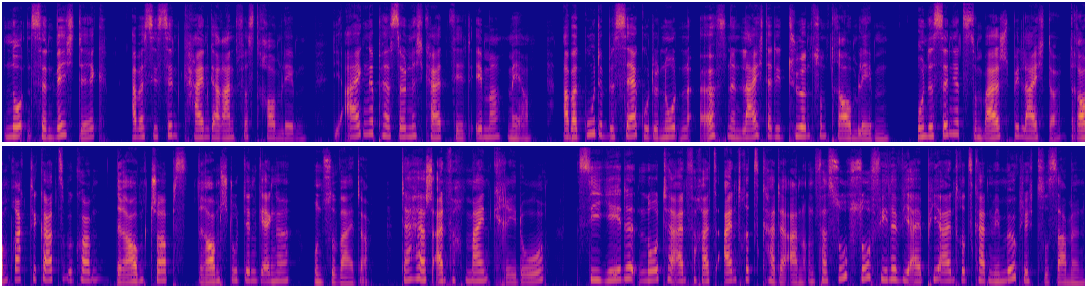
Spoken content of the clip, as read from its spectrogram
Noten sind wichtig, aber sie sind kein Garant fürs Traumleben. Die eigene Persönlichkeit zählt immer mehr. Aber gute bis sehr gute Noten öffnen leichter die Türen zum Traumleben. Und es sind jetzt zum Beispiel leichter, Traumpraktika zu bekommen, Traumjobs, Traumstudiengänge und so weiter. Daher ist einfach mein Credo, sieh jede Note einfach als Eintrittskarte an und versuch so viele VIP-Eintrittskarten wie möglich zu sammeln.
